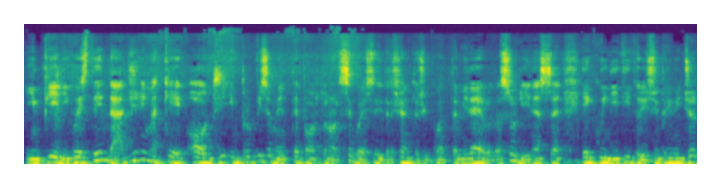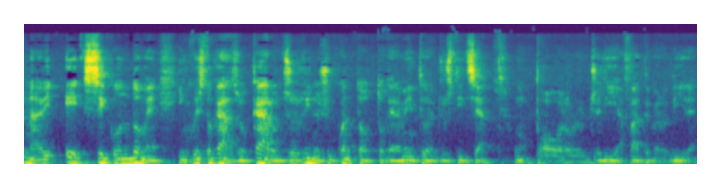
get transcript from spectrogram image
in piedi queste indagini, ma che oggi improvvisamente portano al sequestro di 350.000 euro da Solinas e quindi i titoli sui primi giornali e secondo me in questo caso caro Zorrino 58 veramente una giustizia un po' orologeria fatemelo dire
